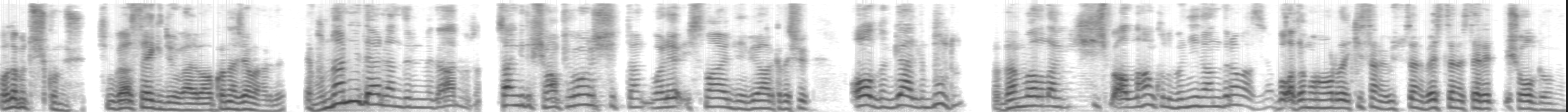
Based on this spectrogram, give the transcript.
O da müthiş konuşuyor. Şimdi Galatasaray'a gidiyor galiba. Okan Hoca vardı. E bunlar niye değerlendirilmedi abi? Sen gidip şampiyonşipten Valer İsmail diye bir arkadaşı aldın geldin buldun. Ben vallahi hiçbir Allah'ın kulu beni inandıramaz ya. Bu adamın orada 2 sene, 3 sene, 5 sene seyretmiş olduğunu.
